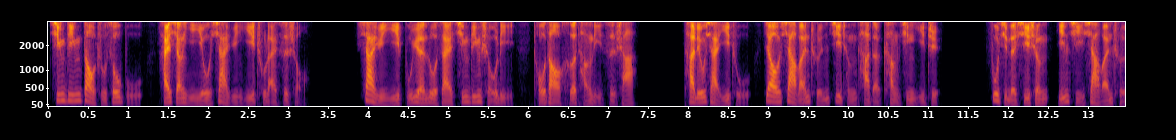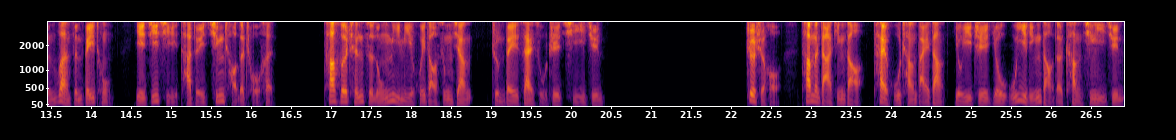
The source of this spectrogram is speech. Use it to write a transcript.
清兵到处搜捕，还想引诱夏允彝出来自首。夏允彝不愿落在清兵手里，投到荷塘里自杀。他留下遗嘱，要夏完淳继承他的抗清遗志。父亲的牺牲引起夏完淳万分悲痛，也激起他对清朝的仇恨。他和陈子龙秘密回到松江，准备再组织起义军。这时候。他们打听到太湖长白荡有一支由吴懿领导的抗清义军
